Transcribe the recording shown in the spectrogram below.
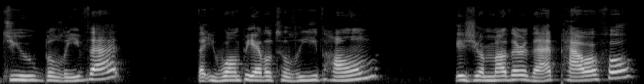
Do you believe that? That you won't be able to leave home? Is your mother that powerful?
